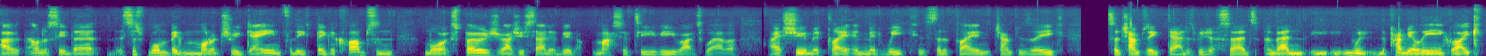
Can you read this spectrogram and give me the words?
I, honestly, the it's just one big monetary gain for these bigger clubs, and more exposure. As you said, it'd be massive TV rights, whatever. I assume they'd play it in midweek instead of playing Champions League. So Champions League dead, as we just said. And then the Premier League, like,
